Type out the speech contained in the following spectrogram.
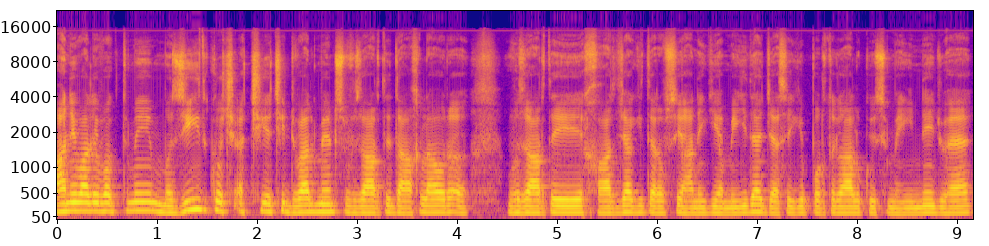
आने वाले वक्त में मज़ीद कुछ अच्छी अच्छी डेवलपमेंट्स वजारत दाखिला और वजारत ख़ारजा की तरफ़ से आने की उम्मीद है। जैसे कि पुर्तगाल को इस महीने जो है,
